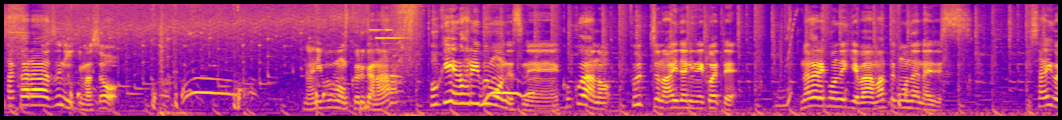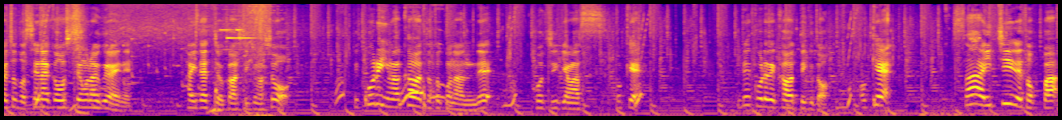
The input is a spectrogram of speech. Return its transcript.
逆らわずに行きましょう。何部門来るかな？時計の針部門ですね。ここはあのプッチョの間にねこうやって流れ込んでいけば全く問題ないです。最後はちょっと背中を押してもらうぐらいねハイタッチをかわしていきましょう。でこれ今変わったとこなんでこっち行けます。OK でこれで変わっていくと。OK さあ1位で突破。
